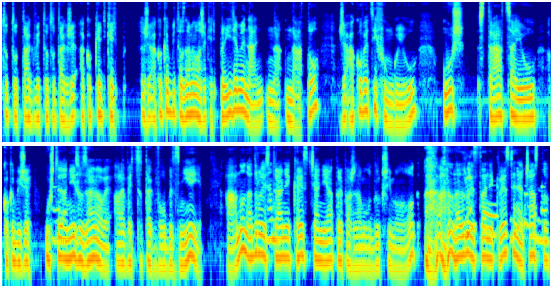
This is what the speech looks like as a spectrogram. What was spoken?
toto tak, veď toto tak, že ako, keď, keď, že ako keby to znamenalo, že keď prídeme na, na, na to, že ako veci fungujú, už strácajú, ako keby, že už teda nie sú zaujímavé, ale veď to tak vôbec nie je. Áno, na druhej strane kresťania, prepáč za môj dlhší monolog, áno, na druhej strane kresťania často,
